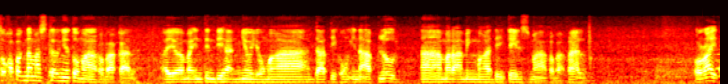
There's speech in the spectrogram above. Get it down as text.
So kapag na-master nyo ito mga kabakal, ay uh, maintindihan nyo yung mga dati kong ina-upload na maraming mga details mga kabakal. Alright.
